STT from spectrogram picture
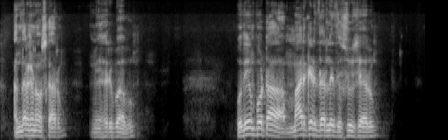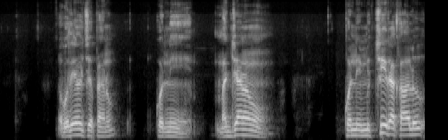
అందరికీ నమస్కారం. మీ హరిబాబు. ఉదయం పూట మార్కెట్ ధరలు అయితే చూశారు. ఉదయం చెప్పాను కొన్ని మధ్యాహ్నం కొన్ని మిర్చి రకాలు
